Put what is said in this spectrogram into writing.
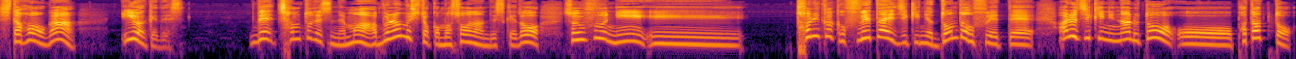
した方がいいわけです。で、ちゃんとですね、まあアブラムシとかもそうなんですけど、そういうふうに、えーとにかく増えたい時期にはどんどん増えて、ある時期になると、パタッと、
